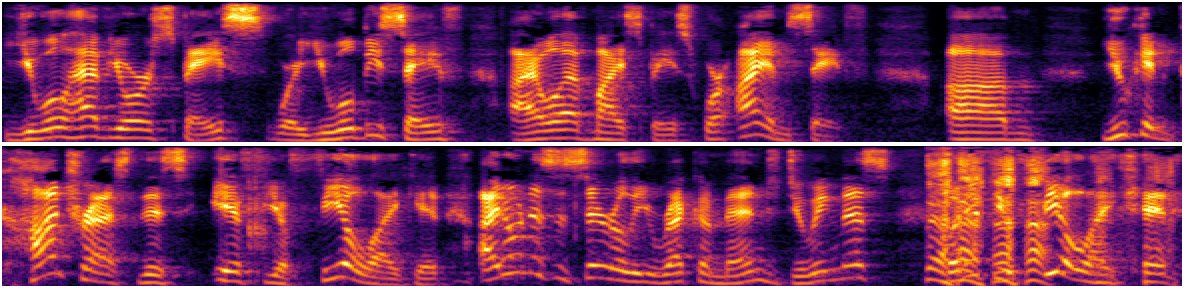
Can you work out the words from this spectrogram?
You will have your space where you will be safe. I will have my space where I am safe. Um, you can contrast this if you feel like it. I don't necessarily recommend doing this, but if you feel like it,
